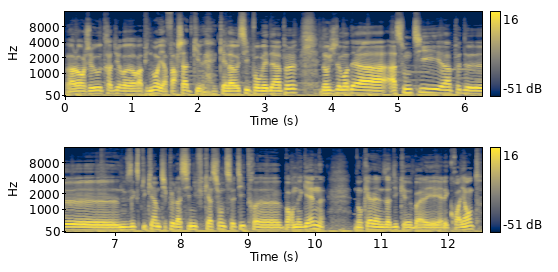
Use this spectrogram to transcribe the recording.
Alors je vais vous traduire euh, rapidement. Il y a Farshad qui, qui est là aussi pour m'aider un peu. Donc je demandais à, à un peu de nous expliquer un petit peu la signification de ce titre euh, Born Again. Donc elle, elle nous a dit que bah, elle, est, croyante,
